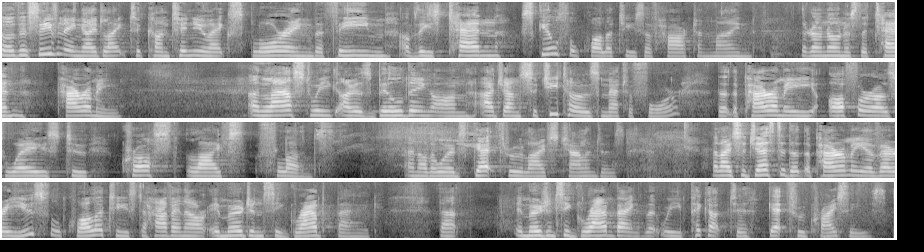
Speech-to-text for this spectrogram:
So, this evening, I'd like to continue exploring the theme of these 10 skillful qualities of heart and mind that are known as the 10 parami. And last week, I was building on Ajahn Sucitto's metaphor that the parami offer us ways to cross life's floods. In other words, get through life's challenges. And I suggested that the parami are very useful qualities to have in our emergency grab bag, that emergency grab bag that we pick up to get through crises.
